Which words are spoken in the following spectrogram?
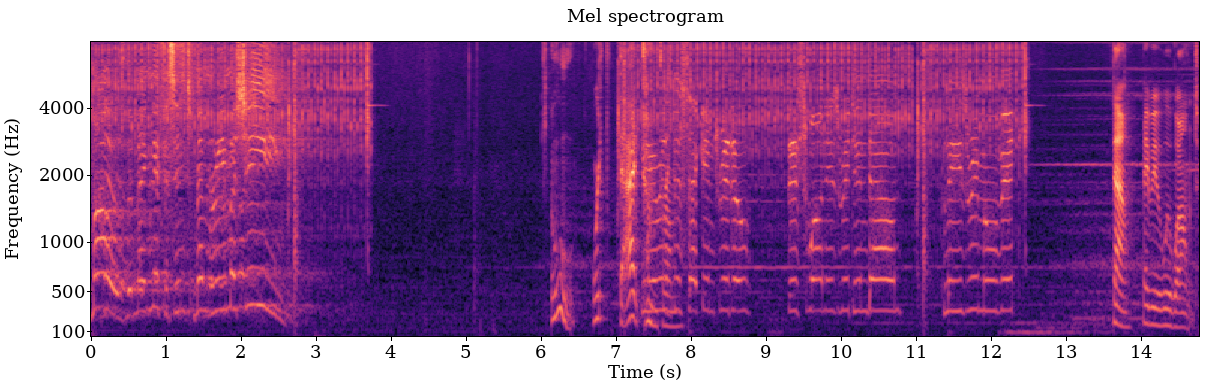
Miles the Magnificent Memory Machine. Ooh, where'd that come Here from? is the second riddle. This one is written down. Please remove it. No, maybe we won't.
